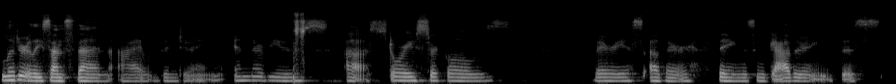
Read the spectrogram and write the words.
literally since then, I've been doing interviews, uh, story circles, various other things, and gathering this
